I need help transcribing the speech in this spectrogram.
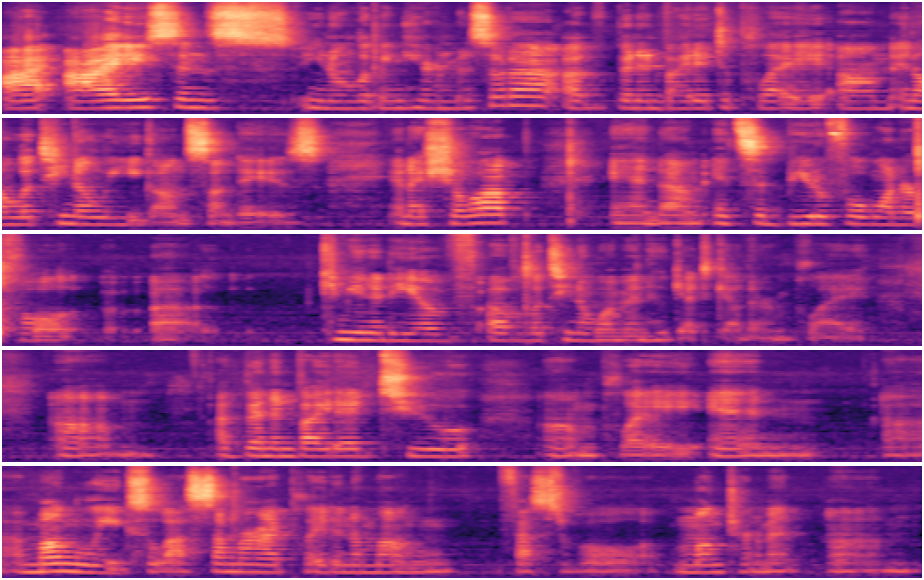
I, I since you know living here in Minnesota I've been invited to play um, in a Latina league on Sundays. And I show up and um, it's a beautiful wonderful uh, community of, of Latina women who get together and play. Um, I've been invited to um, play in uh, a Hmong league. So last summer I played in a Hmong festival Hmong tournament um,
